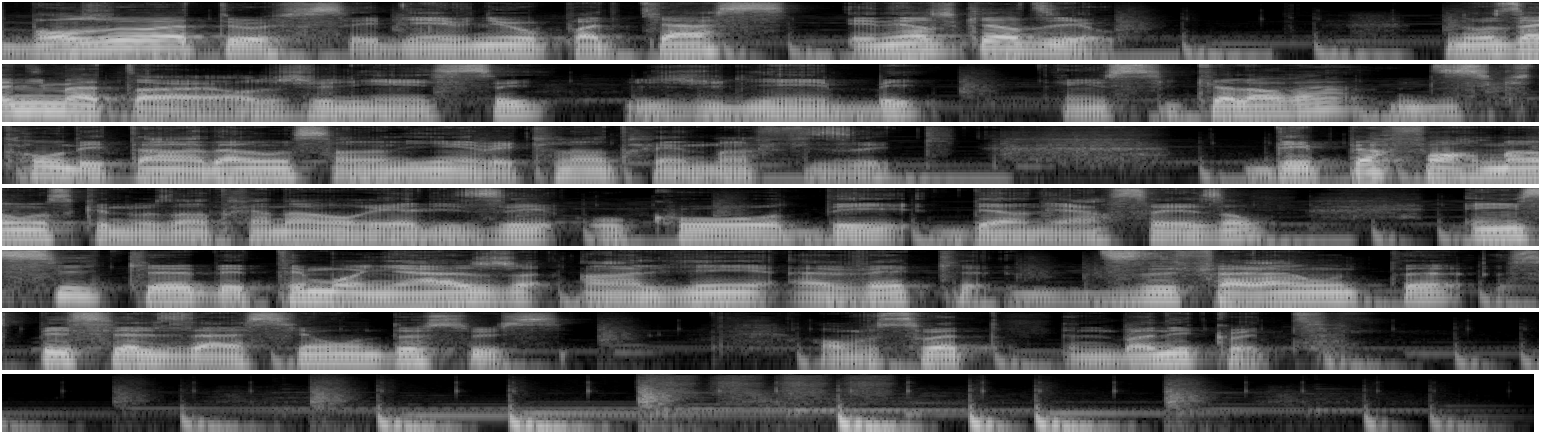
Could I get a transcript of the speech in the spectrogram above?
Bonjour à tous et bienvenue au podcast Énergie Cardio. Nos animateurs Julien C, Julien B ainsi que Laurent discuteront des tendances en lien avec l'entraînement physique, des performances que nos entraîneurs ont réalisées au cours des dernières saisons, ainsi que des témoignages en lien avec différentes spécialisations de ceux-ci. On vous souhaite une bonne écoute.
